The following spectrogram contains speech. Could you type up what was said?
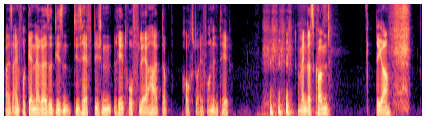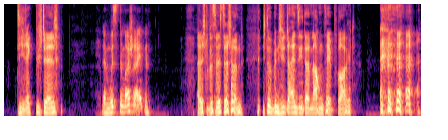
Weil es einfach generell so diesen, diesen heftigen Retro-Flair hat. Da brauchst du einfach einen Tape. Und wenn das kommt, Digga, direkt bestellt. dann musst du mal schreiben. Also ich glaube, das wisst ihr schon. Ich glaube, bin ich nicht der Einzige, der nach dem Tape fragt.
